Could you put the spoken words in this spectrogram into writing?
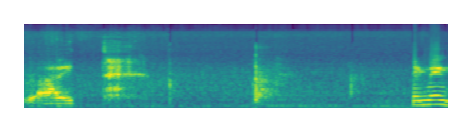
Right. Ming Ming.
